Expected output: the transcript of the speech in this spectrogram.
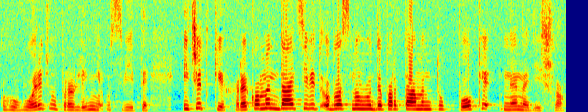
говорять в управлінні освіти. І чітких рекомендацій від обласного департаменту поки не надійшло.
